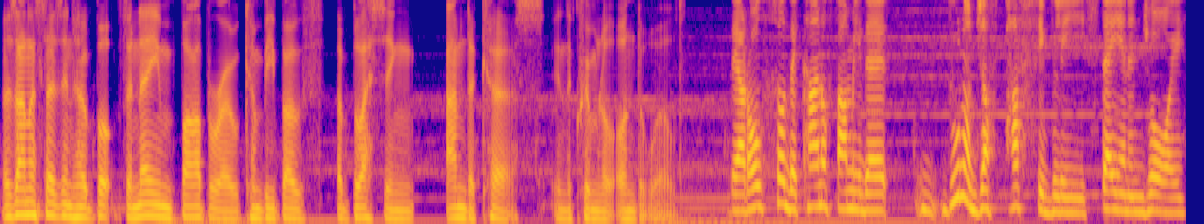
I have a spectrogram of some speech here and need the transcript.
as Anna says in her book, the name Barbaro can be both a blessing and a curse in the criminal underworld. They are also the kind of family that do not just passively stay and enjoy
